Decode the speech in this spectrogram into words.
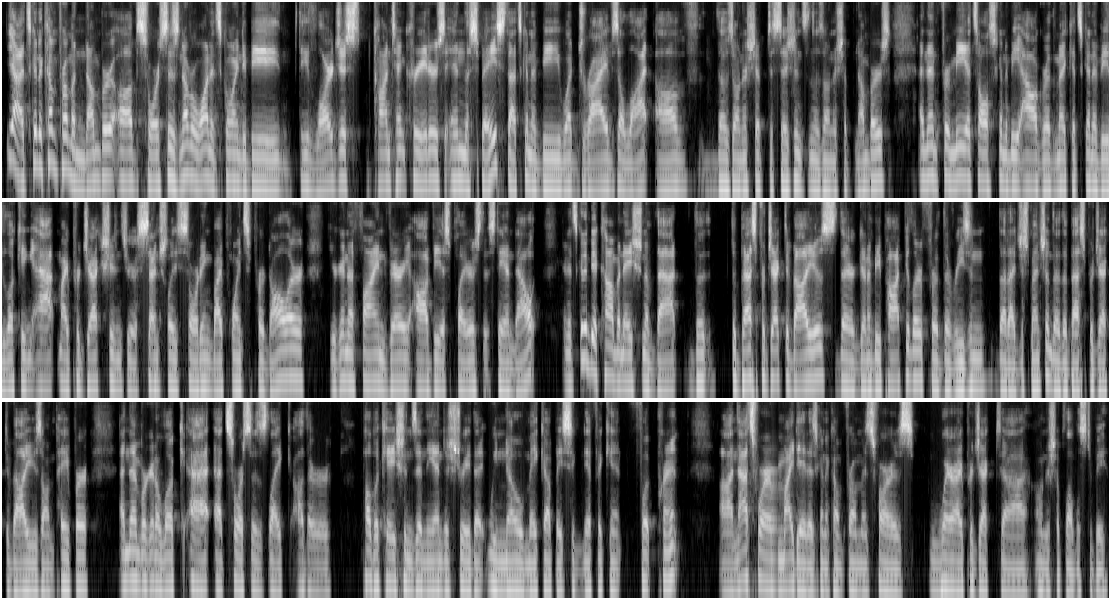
Yeah, it's going to come from a number of sources. Number one, it's going to be the largest content creators in the space. That's going to be what drives a lot of those ownership decisions and those ownership numbers. And then for me, it's also going to be algorithmic. It's going to be looking at my projections. You're essentially sorting by points per dollar. You're going to find very obvious players that stand out. And it's going to be a combination of that. The the best projected values they're going to be popular for the reason that i just mentioned they're the best projected values on paper and then we're going to look at, at sources like other publications in the industry that we know make up a significant footprint uh, and that's where my data is going to come from as far as where i project uh, ownership levels to be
